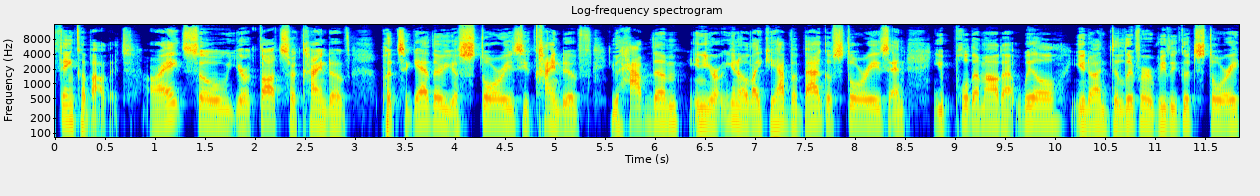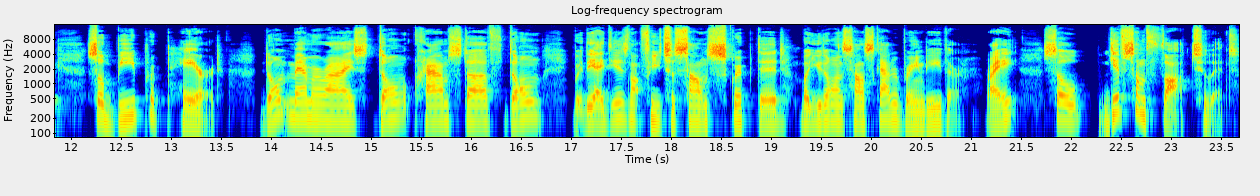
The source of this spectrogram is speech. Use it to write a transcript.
think about it. All right. So your thoughts are kind of put together, your stories, you kind of, you have them in your, you know, like you have a bag of stories and you pull them out at will, you know, and deliver a really good story. So be prepared. Don't memorize. Don't cram stuff. Don't, but the idea is not for you to sound scripted, but you don't want to sound scatterbrained either. Right. So give some thought to it.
